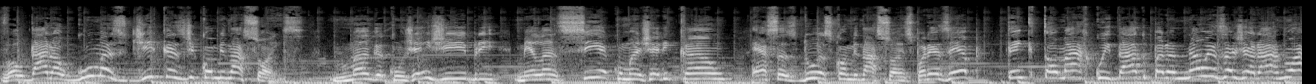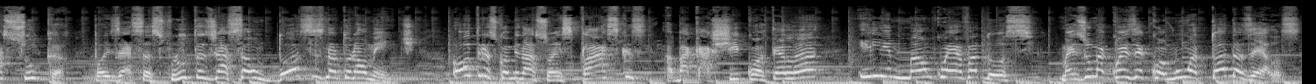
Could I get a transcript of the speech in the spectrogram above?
Vou dar algumas dicas de combinações manga com gengibre, melancia com manjericão. Essas duas combinações, por exemplo, tem que tomar cuidado para não exagerar no açúcar, pois essas frutas já são doces naturalmente. Outras combinações clássicas: abacaxi com hortelã e limão com erva doce. Mas uma coisa é comum a todas elas:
